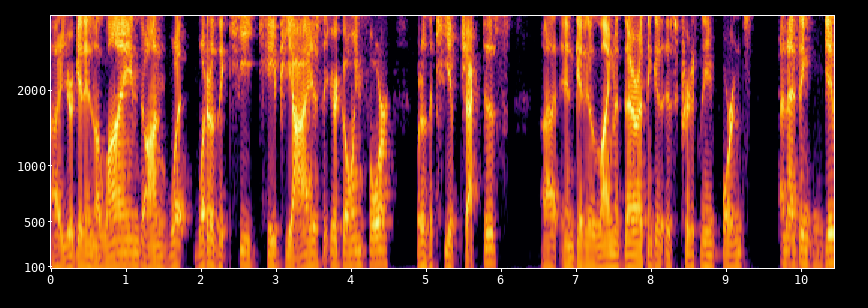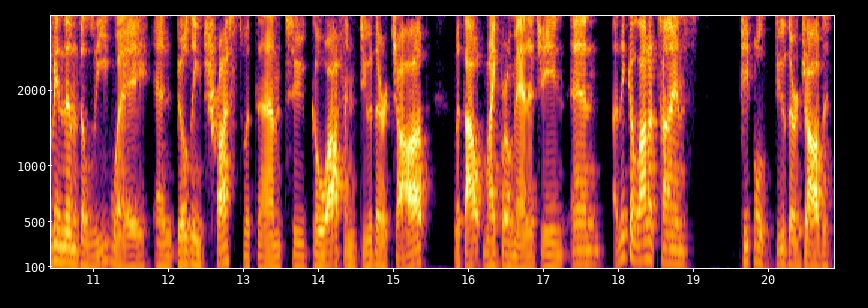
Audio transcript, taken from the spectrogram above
uh, you're getting aligned on what, what are the key KPIs that you're going for? What are the key objectives? Uh, and getting alignment there, I think is critically important. And I think giving them the leeway and building trust with them to go off and do their job without micromanaging. And I think a lot of times people do their jobs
